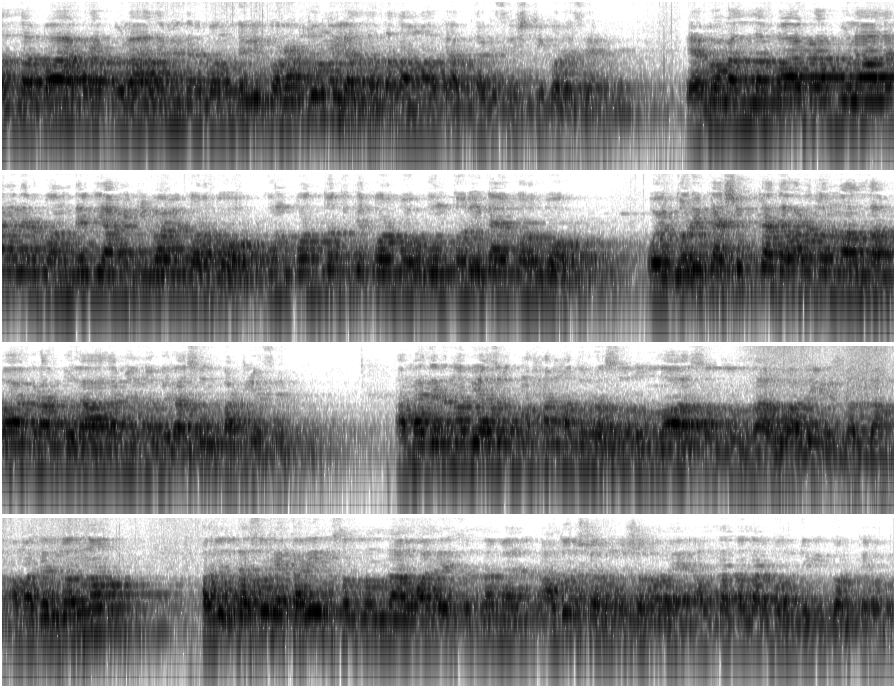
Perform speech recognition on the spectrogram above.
আল্লাহ পাক রাব্বুল আলামিনের বন্দেগী করার জন্যই আল্লাহ তাআলা আমাকে আপনাকে সৃষ্টি করেছেন। এবং আল্লাহ পাক রাব্বুল আলামিনের বন্দেগী আমি কীভাবে করব, কোন পদ্ধতিতে করব, কোন তরিকায় করব ওই তরিকা শিক্ষা দেওয়ার জন্য আল্লাহ পাক রাব্বুল আলামিন নবী রাসূল পাঠিয়েছেন। আমাদের নবী হযরত মুহাম্মদুর রাসূলুল্লাহ সাল্লাল্লাহু আলাইহি ওয়াসাল্লাম, আমাদের জন্য হযরত রাসূল করিম সাল্লাল্লাহু আলাইহি সাল্লামের আদর্শ অনুসরণে আল্লাহ তাআলার বন্দেগী করতে হবে।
